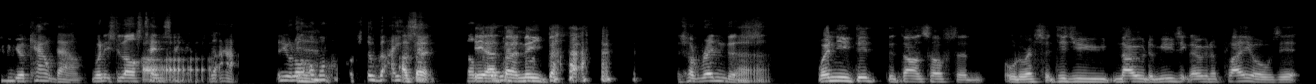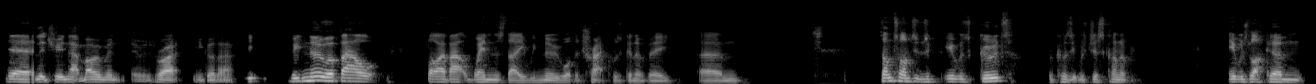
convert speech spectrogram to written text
giving you a countdown when it's the last ten Ah. seconds, like that. And you're like, Yeah. oh my god, I've still got eight I don't. seconds. I'm Yeah, I don't need that. It's horrendous. Uh, when you did the dance offs and all the rest of it, did you know the music they were going to play, or was it yeah, literally in that moment it was right? You got that. we knew about by about Wednesday. We knew what the track was going to be. Um, sometimes it was it was good because it was just kind of it was like um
